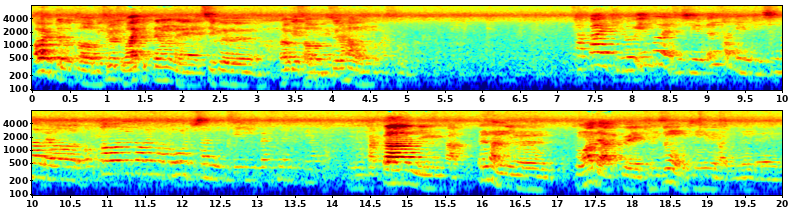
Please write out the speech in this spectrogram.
어릴 때부터 미술을 좋아했기 때문에 지금 여기서 미술을 하고 있는 것 같습니다. 작가의 길로 인도해 주신 은사님이 계신다면 어떤 점에서 도움을 주셨는지 말씀해 주세요. 음, 작가님, 아, 은사님은 동아대학교의 김승호 교수님이라고 있는데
